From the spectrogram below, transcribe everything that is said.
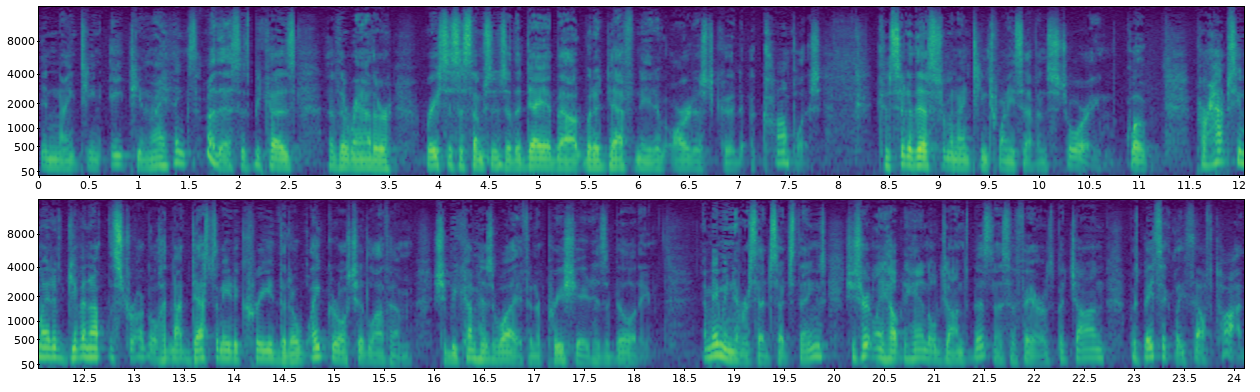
in 1918. And I think some of this is because of the rather racist assumptions of the day about what a deaf native artist could accomplish. Consider this from a 1927 story. Quote, Perhaps he might have given up the struggle had not destiny decreed that a white girl should love him, should become his wife, and appreciate his ability. And Mamie never said such things. She certainly helped handle John's business affairs, but John was basically self taught,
